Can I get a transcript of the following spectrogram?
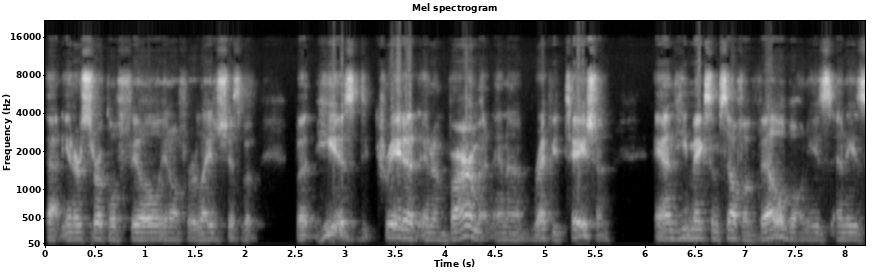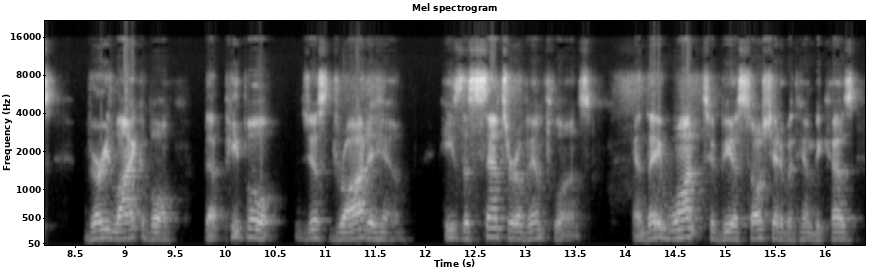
that inner circle feel, you know, for relationships, but but he has created an environment and a reputation and he makes himself available and he's and he's very likable that people just draw to him. He's the center of influence, and they want to be associated with him because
